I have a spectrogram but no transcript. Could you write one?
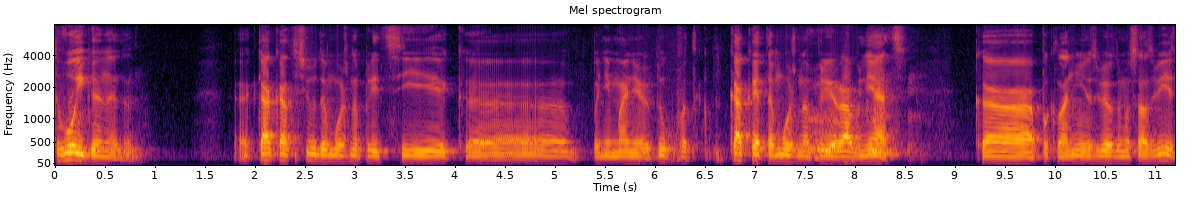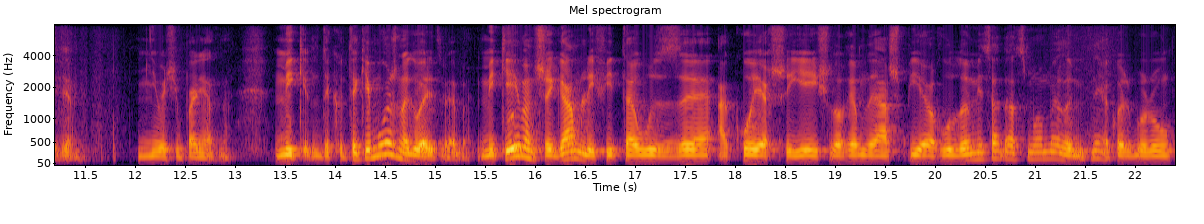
твой Ганеден, э, как отсюда можно прийти к э, пониманию, ну вот как это можно приравнять к поклонению звездам и созвездиям? Не очень понятно. Так, таки можно, говорит Рэба. Микейван шигам лифитауз акоях шией шлохем ле ашпия гуло мицад ацмомела мипне акош буру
